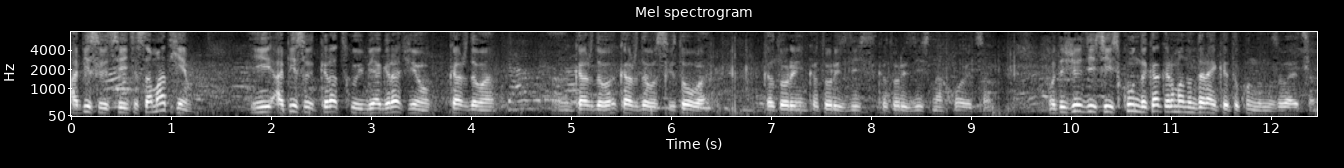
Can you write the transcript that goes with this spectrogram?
описывает все эти самадхи и описывает краткую биографию каждого, каждого, каждого святого, который, который, здесь, который здесь находится. Вот еще здесь есть кунда. Как Роман Дарайка эта кунда называется?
